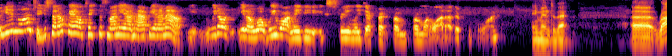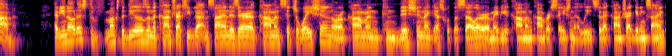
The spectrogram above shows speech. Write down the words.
but he didn't want to. He just said, "Okay, I'll take this money. I'm happy, and I'm out." We don't, you know, what we want may be extremely different from from what a lot of other people want. Amen to that. Uh, Rob, have you noticed amongst the deals and the contracts you've gotten signed, is there a common situation or a common condition, I guess, with the seller, or maybe a common conversation that leads to that contract getting signed?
